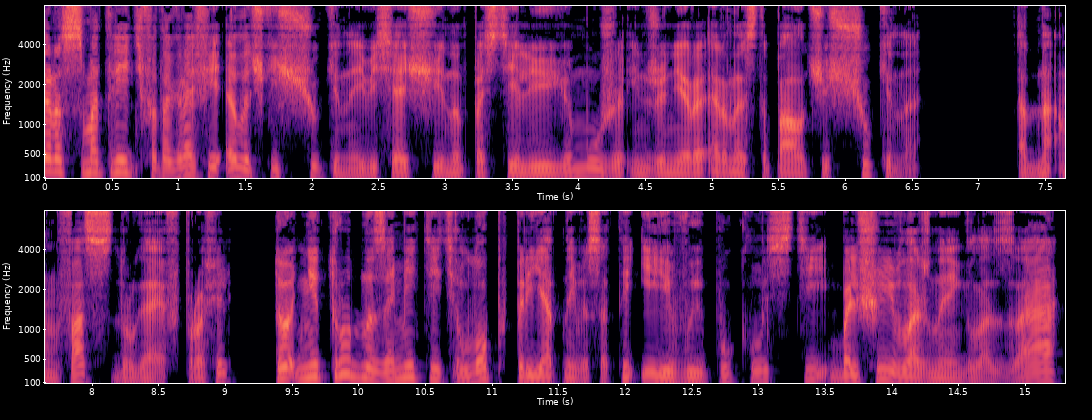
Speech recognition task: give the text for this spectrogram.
рассмотреть фотографии Элочки Щукиной, висящие над постелью ее мужа, инженера Эрнеста Павловича Щукина, одна амфас, другая в профиль, то нетрудно заметить лоб приятной высоты и выпуклости, большие влажные глаза,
